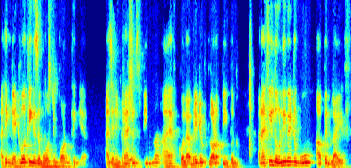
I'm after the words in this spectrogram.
I think networking is the most important thing here. As an international speaker, I have collaborated with a lot of people, and I feel the only way to move up in life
